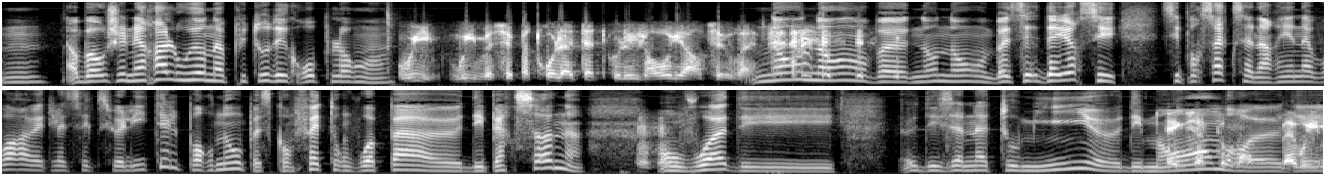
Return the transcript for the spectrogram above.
Hmm. Ah bah, au général, oui, on a plutôt des gros plans. hein. Oui, oui, trop la tête que les gens regardent, c'est vrai. Non, non, bah, non, non. Bah, c'est- D'ailleurs, c'est c'est pour ça que ça n'a rien à voir avec la sexualité, le porno, parce qu'en fait, on voit pas euh, des personnes, Mhm. on voit des euh, des anatomies, euh, des membres, Bah des- oui,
